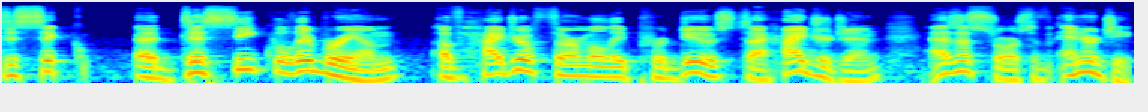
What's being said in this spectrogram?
uh, disequilibrium of hydrothermally produced dihydrogen as a source of energy.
